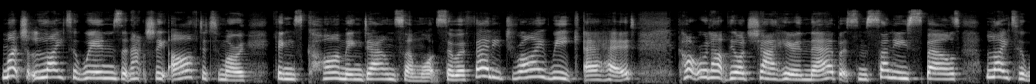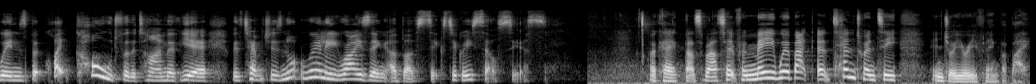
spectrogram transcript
Much lighter winds and actually after tomorrow, things calming down somewhat. So a fairly dry week ahead. Can't rule out the odd shower here and there, but some sunny spells, lighter winds, but quite cold for the time of year, with temperatures not really rising above 6 degrees Celsius. Okay, that's about it from me. We're back at 10.20. Enjoy your evening. Bye-bye.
